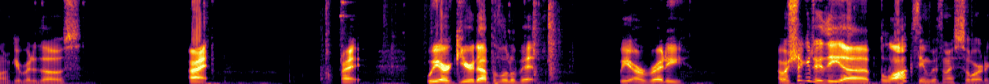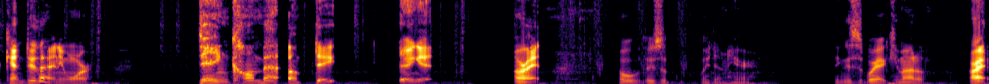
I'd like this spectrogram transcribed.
I'll get rid of those. Alright. Alright. We are geared up a little bit. We are ready. I wish I could do the uh, block thing with my sword. I can't do that anymore. Dang, combat update. Dang it. Alright. Oh, there's a way down here. I think this is where I came out of. Alright.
